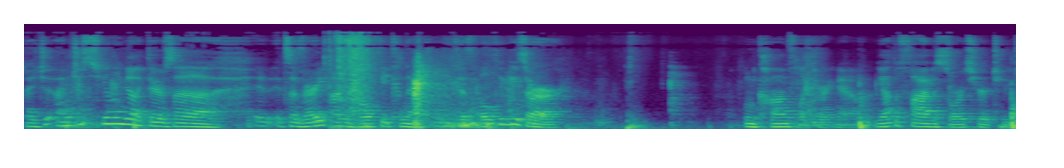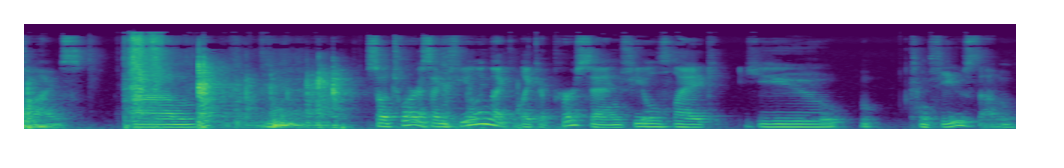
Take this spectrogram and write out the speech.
I ju I'm just feeling like there's a, it, it's a very unhealthy connection because both of these are in conflict right now. You have the Five of Swords here two times. Um, so Taurus, I'm feeling like, like your person feels like you confuse them.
